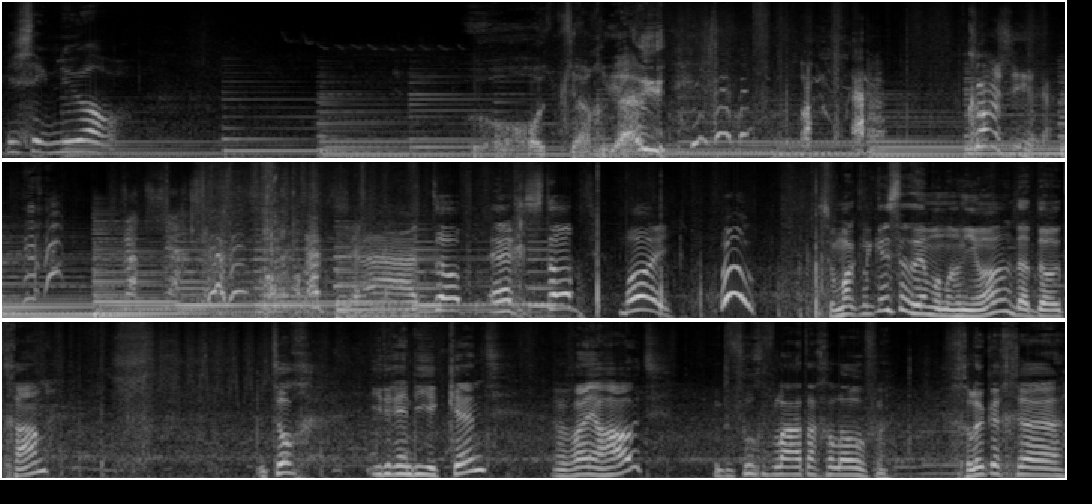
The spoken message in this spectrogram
Je zingt nu al. Wat zeg jij? Kom eens hier. Zeg je? Ja, top. Echt gestopt. Mooi. Woe. Zo makkelijk is dat helemaal nog niet hoor, dat doodgaan. En toch, iedereen die je kent en waarvan je houdt, moet er vroeg of laat aan geloven. Gelukkig eh,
